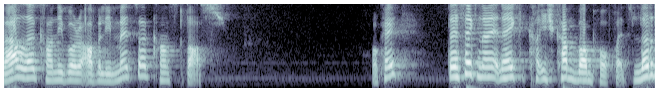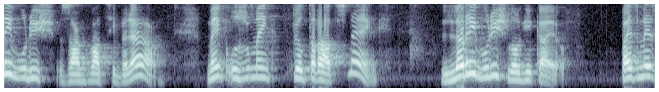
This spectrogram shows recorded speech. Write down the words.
val-ը քանի որ ավելի մեծ է, քան 10։ Okay? Տեսեք նայեք ինչքան բան փոխվեց։ Լրիվ ուրիշ զանգվածի վրա մենք ուզում ենք ֆիլտրացնենք լրիվ ուրիշ լոգիկայով։ Բայց մեզ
